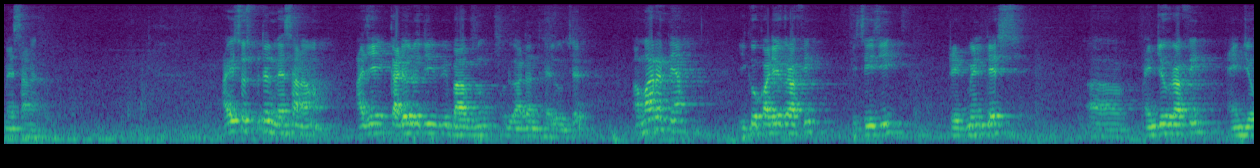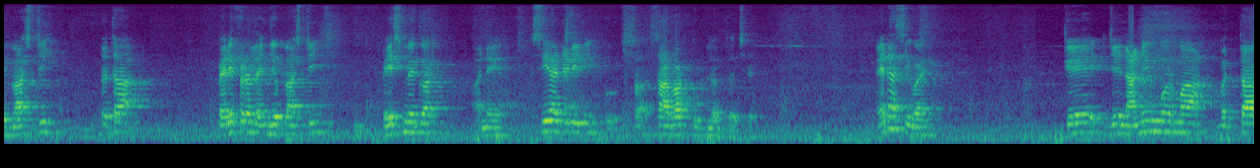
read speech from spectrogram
Mehsana. Ayush hospital મહેસાણામાં આજે કાર્ડિયોલોજી વિભાગનું ઉદ્ઘાટન થયેલું છે. અમારે ત્યાં echocardiography ECG treatment test angiography, angioplasty તથા પેરિફેરલ એન્જિયોપ્લાસ્ટી પેસમેકર અને સીઆરટીડીની સારવાર ઉપલબ્ધ છે. એના સિવાય કે જે નાની ઉંમરમાં વધતા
